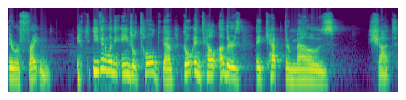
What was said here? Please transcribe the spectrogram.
They were frightened. Even when the angel told them, go and tell others, they kept their mouths shut.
